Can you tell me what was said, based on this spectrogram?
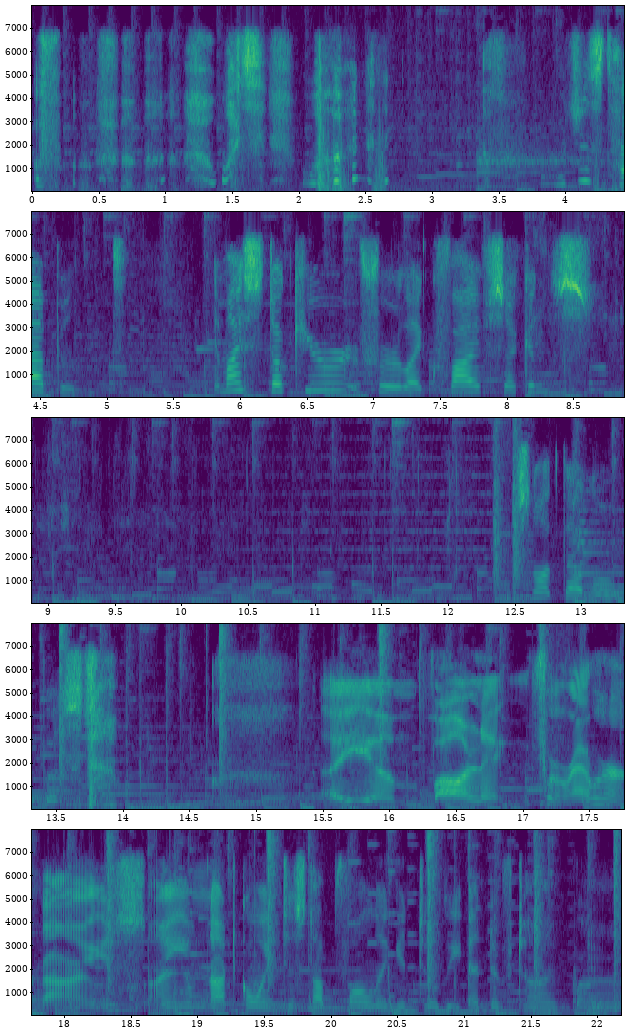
what? What? What just happened? Am I stuck here for like five seconds? It's not that long, but still. I am falling forever, guys. I am not going to stop falling until the end of time, but...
